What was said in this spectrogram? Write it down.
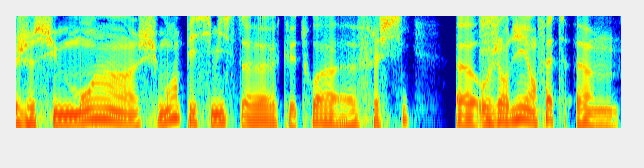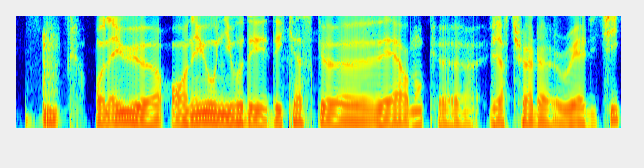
je suis moins je suis moins pessimiste euh, que toi euh, Flashy. Euh, Aujourd'hui en fait euh, on a eu euh, on a eu au niveau des, des casques euh, VR donc euh, virtual reality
